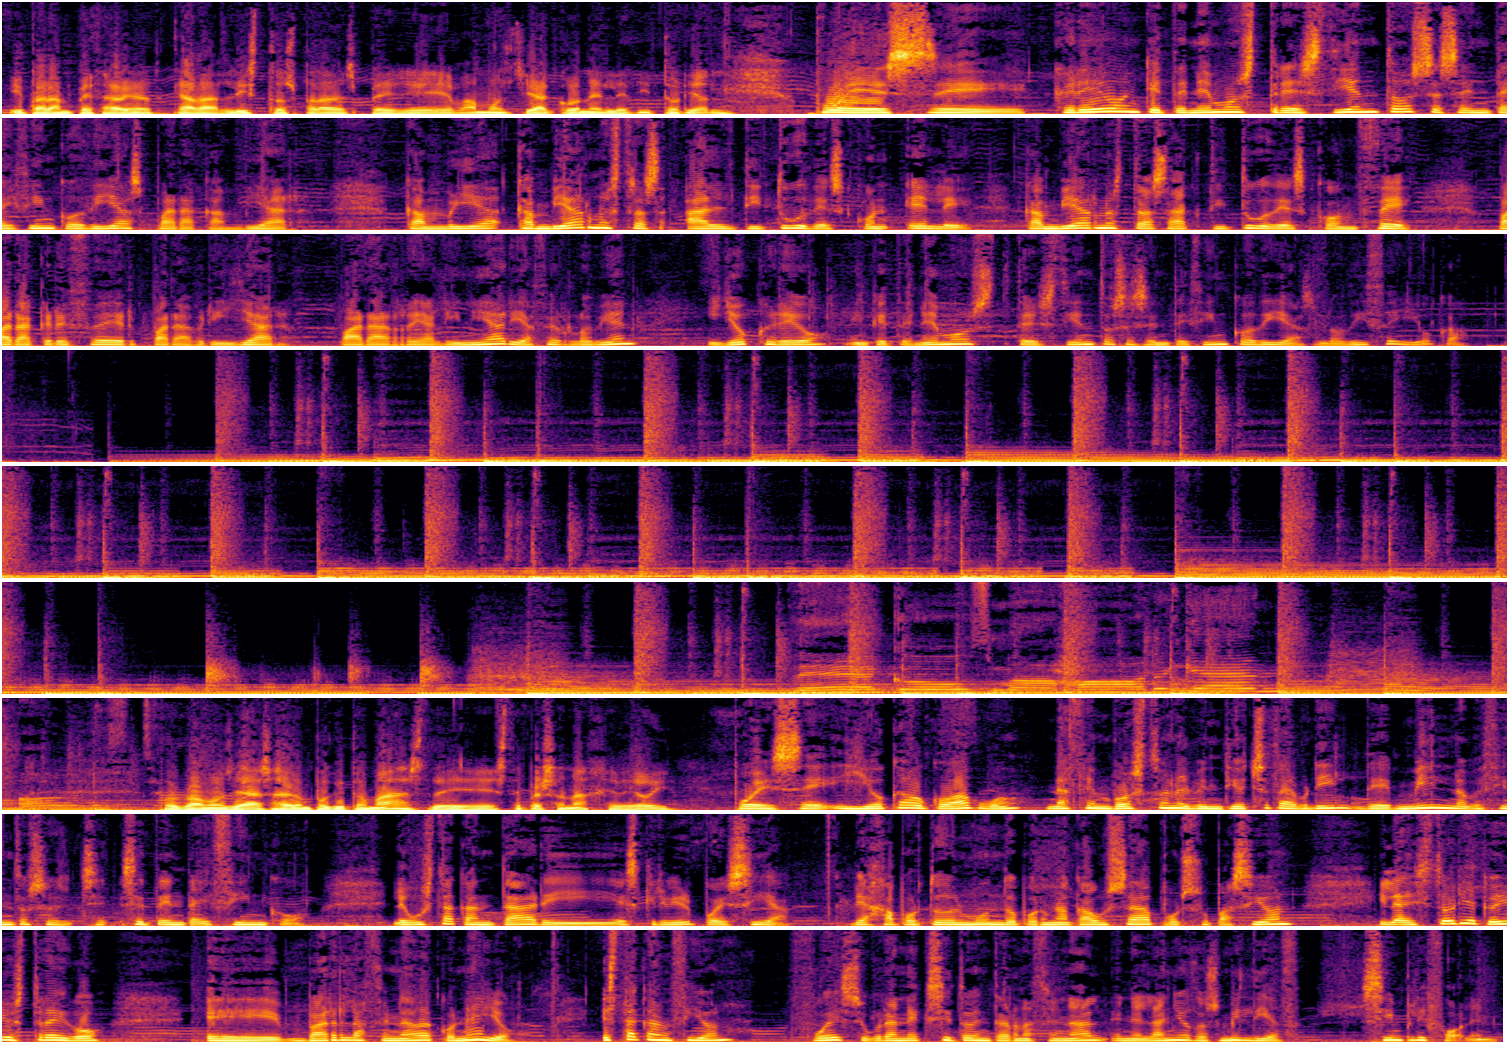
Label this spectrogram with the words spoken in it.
Y para empezar cada Listos para Despegue, vamos ya con el editorial. Pues eh, creo en que tenemos 365 días para cambiar. Cambia- cambiar nuestras altitudes con L, cambiar nuestras actitudes con C, para crecer, para brillar, para realinear y hacerlo bien. Y yo creo en que tenemos 365 días, lo dice Yoka. Pues vamos ya a saber un poquito más de este personaje de hoy. Pues eh, Yoka Okoagwo nace en Boston el 28 de abril de 1975. Le gusta cantar y escribir poesía. Viaja por todo el mundo por una causa, por su pasión. Y la historia que hoy os traigo eh, va relacionada con ello. Esta canción fue su gran éxito internacional en el año 2010, Simply Fallen.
